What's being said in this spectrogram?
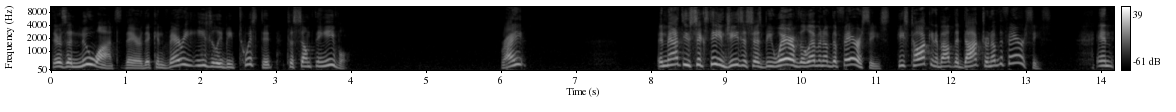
There's a nuance there that can very easily be twisted to something evil. Right? In Matthew 16, Jesus says, Beware of the leaven of the Pharisees. He's talking about the doctrine of the Pharisees. And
